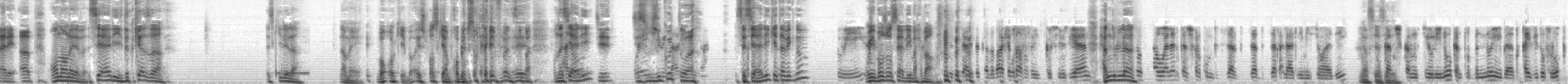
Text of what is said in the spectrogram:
Allez, hop, on enlève. C'est Ali de Casa. Est-ce qu'il est là? Non mais bon, ok. Bon, et je pense qu'il y a un problème sur le téléphone. C'est pas. On a c'est Allô Ali. Tu es sous écoute, toi. C'est c'est Ali qui est avec nous وي Oui, bonjour, c'est Ali Mahba. سعيدك بارك الله فيك كلشي مزيان الحمد لله. شوف، اولا كنشكركم بزاف بزاف بزاف على هذه ليميسيون هذه Merci à Sally. كنشكر مسيو لينو كنطلب منه يبقى بقى يزيدوا في الوقت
